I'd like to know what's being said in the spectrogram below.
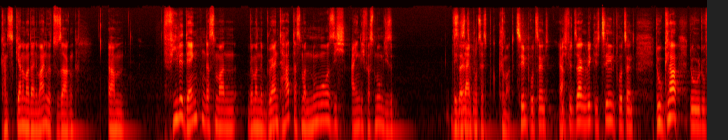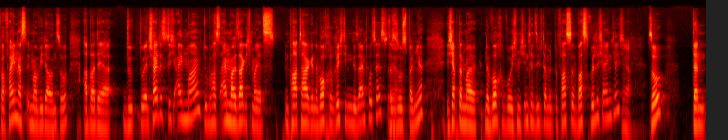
kannst du gerne mal deine Meinung dazu sagen, ähm, viele denken, dass man, wenn man eine Brand hat, dass man nur sich eigentlich fast nur um diese den Designprozess kümmert. 10 Prozent. Ja. Ich würde sagen, wirklich 10 Prozent. Du, klar, du, du verfeinerst immer wieder und so, aber der, du, du entscheidest dich einmal, du hast einmal, sage ich mal jetzt, ein paar Tage, eine Woche richtigen Designprozess. Also ja. so ist es bei mir. Ich habe dann mal eine Woche, wo ich mich intensiv damit befasse, was will ich eigentlich. Ja. So, dann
